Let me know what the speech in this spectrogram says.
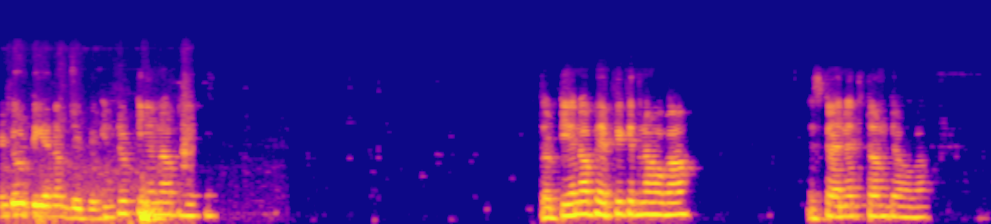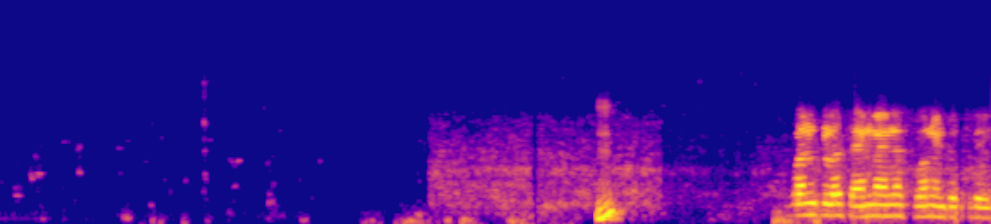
Into TN of GP. Into TN of GP तो टीएन ऑफ़ एपी कितना होगा? इसका nth टर्म क्या होगा? हम्म? One plus n minus one into three.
